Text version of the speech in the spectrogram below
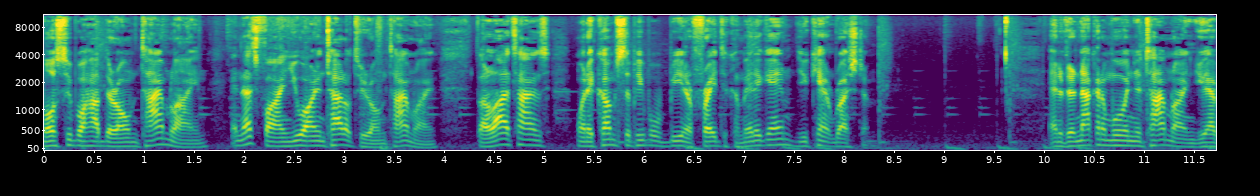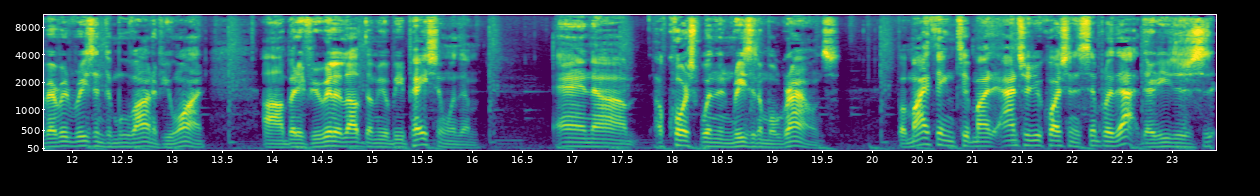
Most people have their own timeline, and that's fine. You are entitled to your own timeline. But a lot of times, when it comes to people being afraid to commit again, you can't rush them. And if they're not going to move in your timeline, you have every reason to move on if you want. Uh, but if you really love them, you'll be patient with them. And um, of course, within reasonable grounds. But my thing to my answer to your question is simply that they're either just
